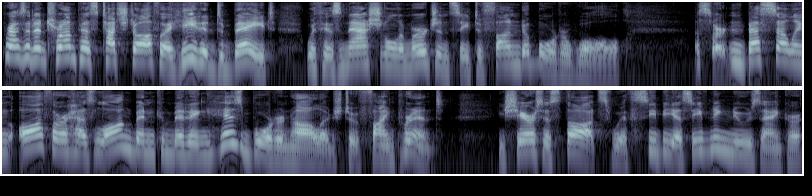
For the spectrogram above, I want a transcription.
President Trump has touched off a heated debate with his national emergency to fund a border wall. A certain best selling author has long been committing his border knowledge to fine print. He shares his thoughts with CBS Evening News anchor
